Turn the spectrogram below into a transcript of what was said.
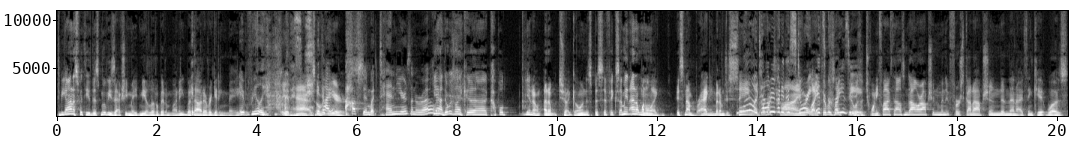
to be honest with you, this movie's actually made me a little bit of money without ever getting made. It really has. It has, It over the years. Option what ten years in a row? yeah, there was like a couple. You know, I don't. Should I go into specifics? I mean, I don't want to like. It's not bragging, but I'm just saying. No, like tell over everybody the time, story. Like It's there was like there was a twenty five thousand dollar option when it first got optioned, and then I think it was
